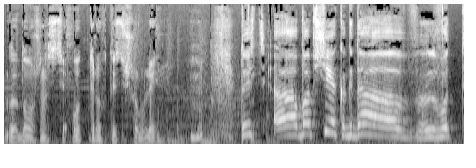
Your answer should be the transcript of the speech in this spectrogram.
задолженности от 3000 рублей. То есть а вообще, когда вот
